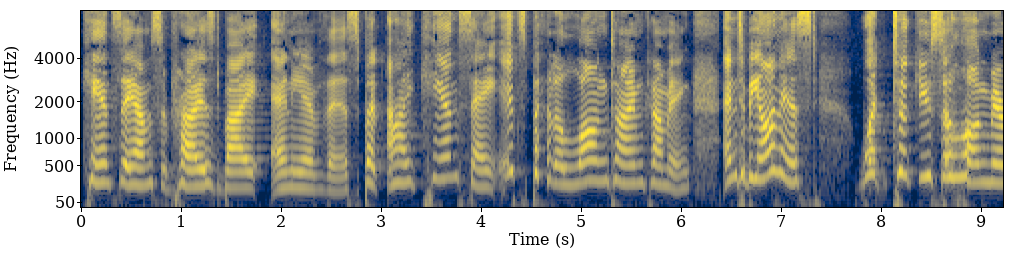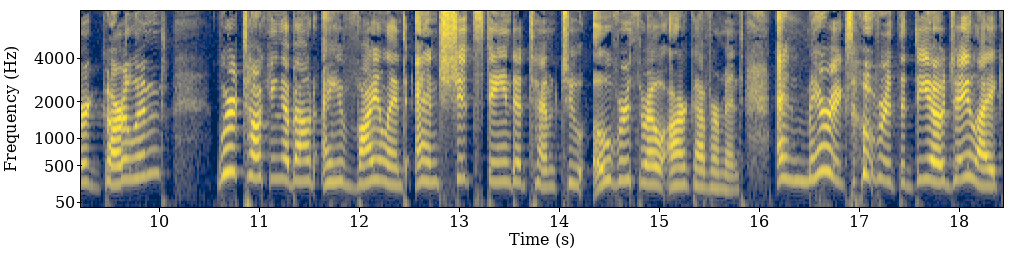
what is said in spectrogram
Can't say I'm surprised by any of this, but I can say it's been a long time coming. And to be honest, what took you so long, Merrick Garland? We're talking about a violent and shit stained attempt to overthrow our government. And Merrick's over at the DOJ like,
